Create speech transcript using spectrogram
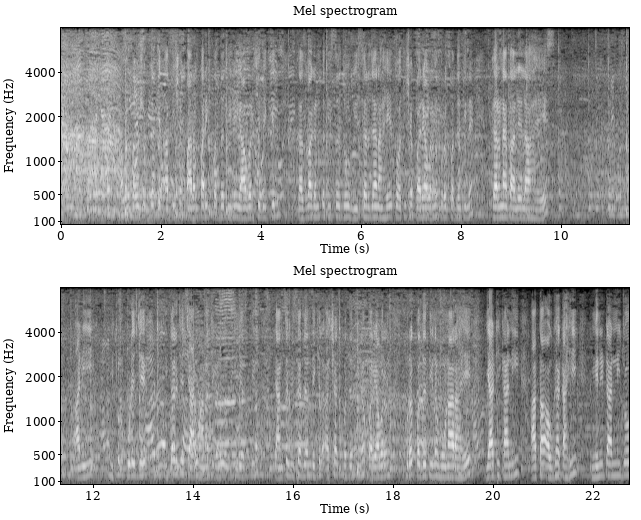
आपण पाहू शकतो की अतिशय पारंपरिक पद्धतीने यावर्षी देखील कसबा गणपतीचं जो विसर्जन आहे तो अतिशय पर्यावरणपूरक पद्धतीने करण्यात आलेला आहे. आणि इथून पुढे जे इतर जे चार मानाचे गणपती असतील त्यांचं विसर्जन देखील अशाच पद्धतीनं पर्यावरणपूरक पद्धतीनं होणार आहे. या ठिकाणी आता अवघ्या काही मिनिटांनी जो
